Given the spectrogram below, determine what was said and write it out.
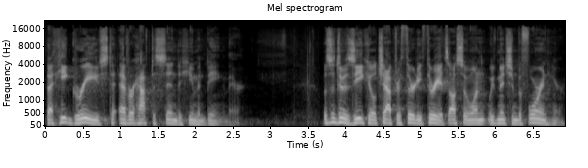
that He grieves to ever have to send a human being there. Listen to Ezekiel chapter 33. It's also one we've mentioned before in here.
